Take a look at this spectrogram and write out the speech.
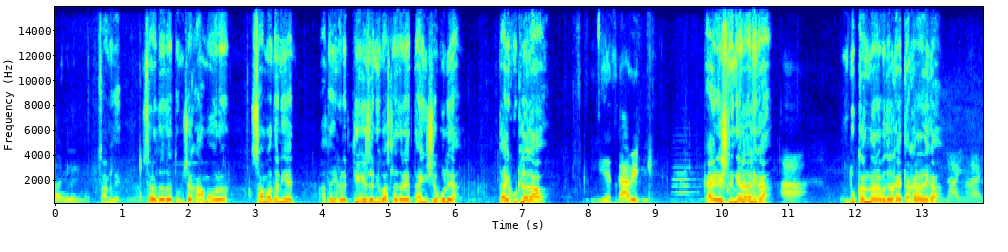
चांगलं आहे ना. चांगलं आहे. शरद दादा तुमच्या कामावर समाधानी आहेत. आता इकडे तिघी जणी बसल्या जरा या ताईंशी बोलूया. ताई कुठलं गाव? हेच गावे काय रेशनिंग घ्यायला आले का? हा. दुकानदाराबद्दल काय तक्रार आहे का? नाही नाही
